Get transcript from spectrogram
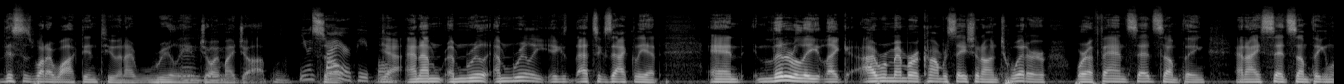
this is what I walked into, and I really enjoy my job. Mm-hmm. You So, inspire people. Yeah, and I'm I'm really I'm really that's exactly it. And literally, like I remember a conversation on Twitter where a fan said something, and I said something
